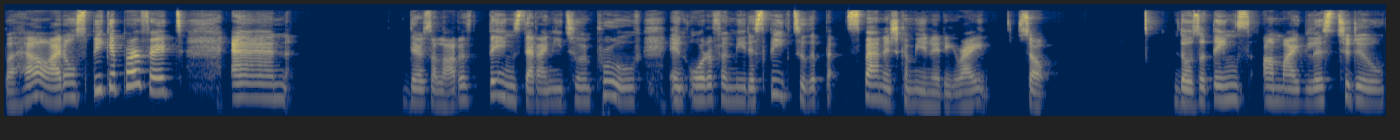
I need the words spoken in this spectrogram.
but hell, I don't speak it perfect. And there's a lot of things that I need to improve in order for me to speak to the Spanish community, right? So, those are things on my list to do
